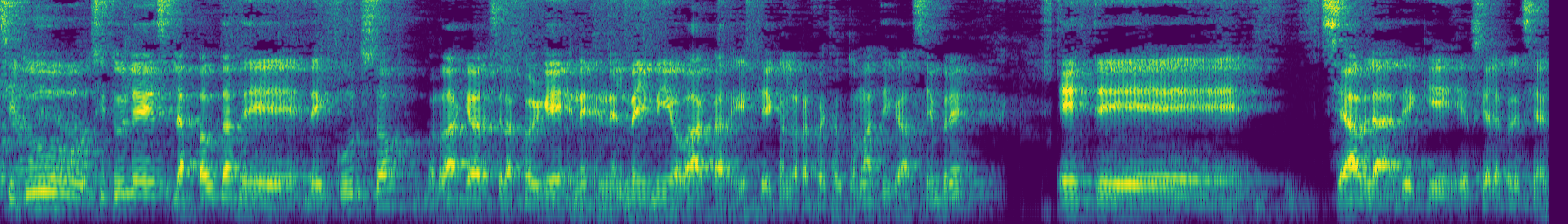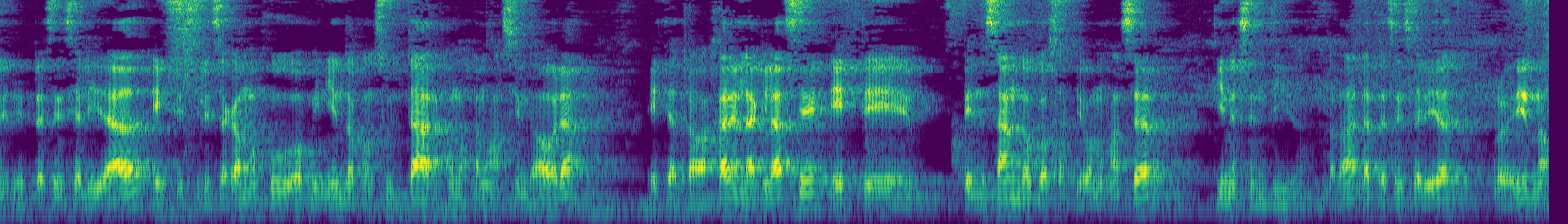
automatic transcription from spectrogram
Si, tú, si tú lees las pautas de, del curso, ¿verdad? Que ahora se las colgué en, en el mail mío, va este, con la respuesta automática siempre. Este, se habla de que o sea, la presencialidad, este, si le sacamos jugo viniendo a consultar, como estamos haciendo ahora, este, a trabajar en la clase, este, pensando cosas que vamos a hacer, tiene sentido, ¿verdad? La presencialidad, progredir no.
